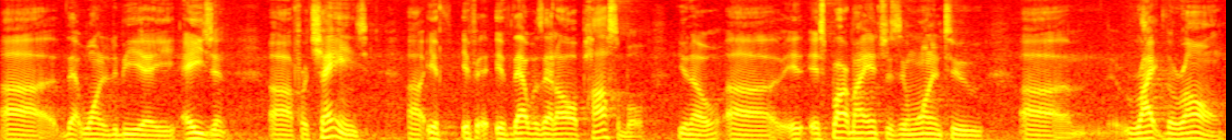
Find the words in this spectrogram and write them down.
uh, that wanted to be a agent uh, for change uh, if, if, if that was at all possible. You know, uh, it, it, sparked my interest in wanting to um, right the wrong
